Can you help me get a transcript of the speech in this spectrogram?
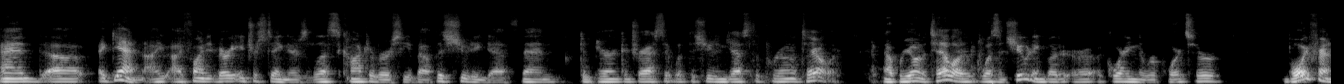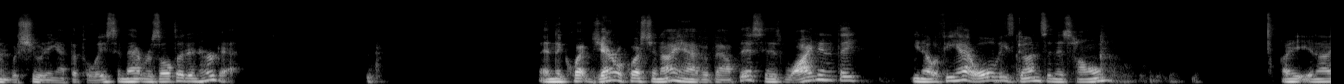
And uh, again, I, I, find it very interesting. There's less controversy about this shooting death than compare and contrast it with the shooting death of Breonna Taylor. Now, Breonna Taylor wasn't shooting, but her, according to reports, her boyfriend was shooting at the police, and that resulted in her death. And the general question I have about this is why didn't they, you know, if he had all these guns in his home, I know I,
